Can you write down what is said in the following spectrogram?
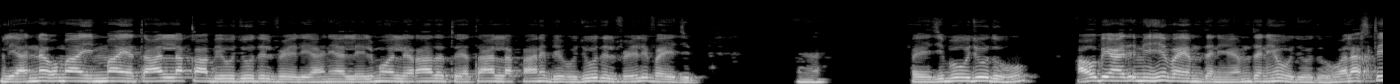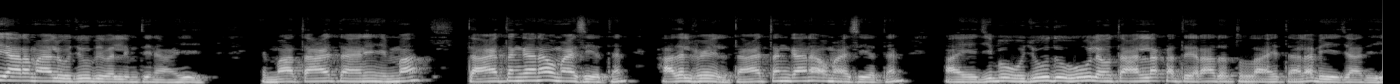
لأنهما إما يتعلقا بوجود الفعل. يعني العلم والإرادة يتعلقان بوجود الفعل فيجب. فيجب وجوده. أو بعدمه فيمتنع. يمتنع وجوده. ولا اختيار مع الوجوب والامتناع. إما طاعة يعني إما طاعة كان أو معصية. هذا الفعل. طاعة كان أو معصية. يجب وجوده لو تعلقت إرادة الله تعالى بإيجاده.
